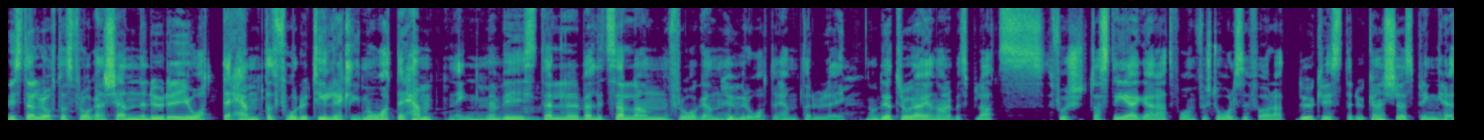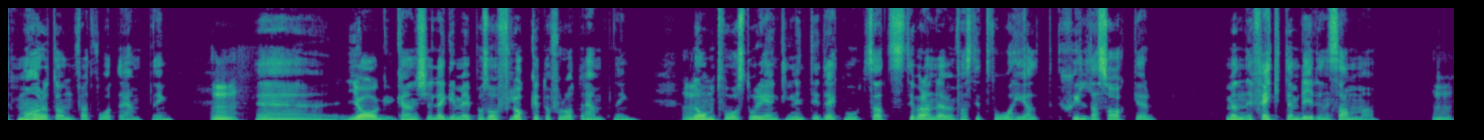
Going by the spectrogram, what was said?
Vi ställer oftast frågan, känner du dig återhämtad? Får du tillräckligt med återhämtning? Men vi mm. ställer väldigt sällan frågan, hur återhämtar du dig? Och det tror jag är en arbetsplats första steg är att få en förståelse för att du Christer, du kanske springer ett maraton för att få återhämtning. Mm. Eh, jag kanske lägger mig på sofflocket och får återhämtning. Mm. De två står egentligen inte i direkt motsats till varandra, även fast det är två helt skilda saker. Men effekten blir densamma. Mm.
